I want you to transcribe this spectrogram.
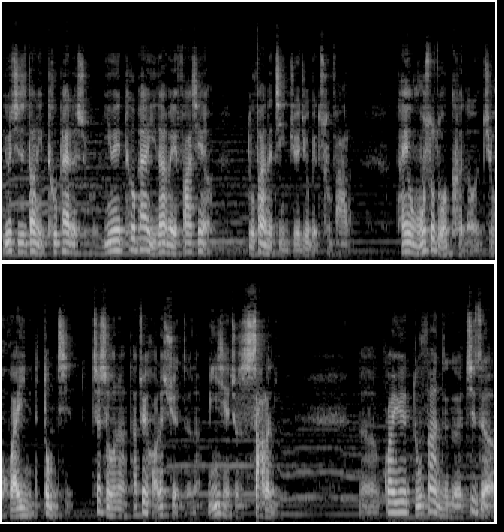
尤其是当你偷拍的时候，因为偷拍一旦被发现啊。毒贩的警觉就被触发了，他有无数种可能去怀疑你的动机。这时候呢，他最好的选择呢，明显就是杀了你。呃，关于毒贩这个记者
